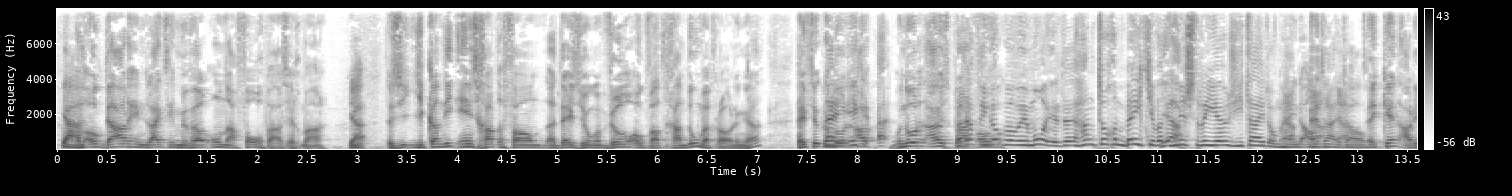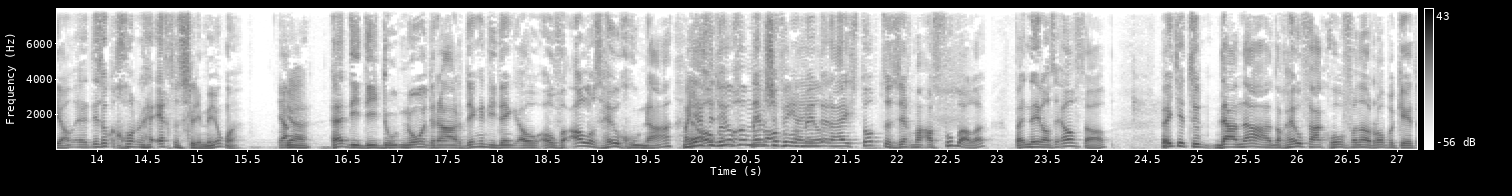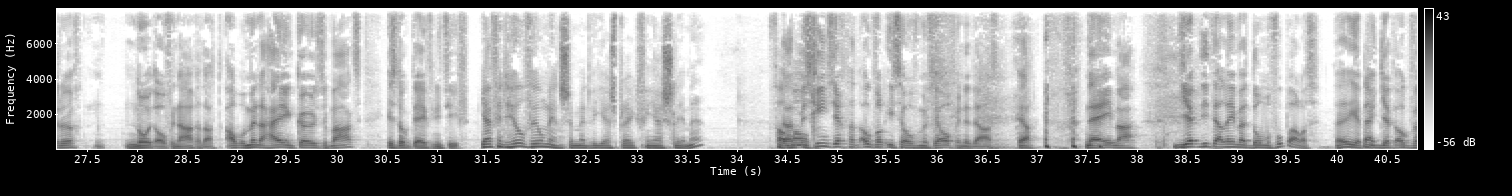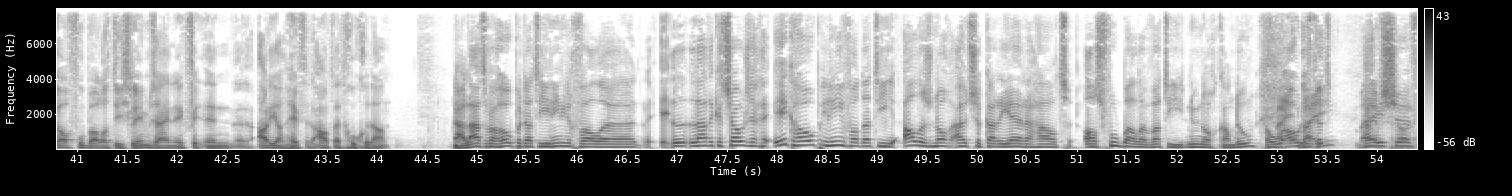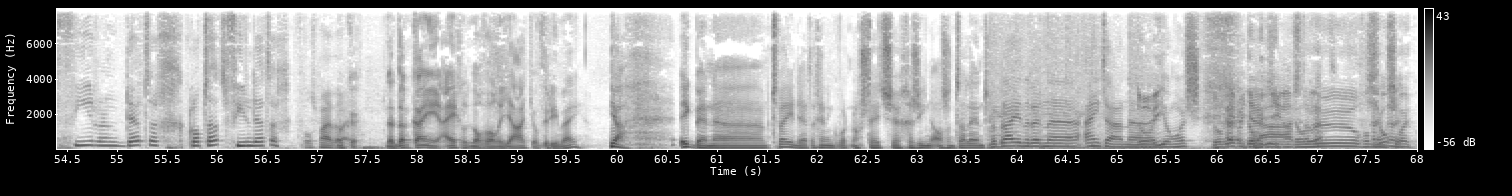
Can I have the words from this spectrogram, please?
Ja, Want ook daarin lijkt hij me wel onnavolgbaar, zeg maar. Ja. Dus je, je kan niet inschatten van nou, deze jongen wil ook wat gaan doen bij Groningen. Heeft hij ook Nee, nog nooit, ik, een, eh, nooit een uitspraak Maar dat vind ik ook wel weer mooi. Er hangt toch een beetje wat Ja. mysteriositeit omheen, Ja, altijd ja, al. Ik ken Arjan, het is ook gewoon een- echt een slimme jongen. Ja. Ja. Hè, die, die doet nooit rare dingen. Die denkt over alles heel goed na. jij En vindt heel veel maar mensen op het jij moment dat hij stopte zeg maar, als voetballer bij het Nederlands elftal. Weet je, toen daarna nog heel vaak gehoord van nou, Rob een keer terug. Nooit over nagedacht. Op het moment dat hij een keuze maakt, is het ook definitief. Jij vindt heel veel mensen met wie jij spreekt, vind jij slim, hè? Nou, misschien zegt dat ook wel iets over mezelf, inderdaad. Ja. Nee, maar je hebt niet alleen maar domme voetballers. Je hebt, Nee. je hebt ook wel voetballers die slim zijn. Ik vind, en eh, Arjan heeft het altijd goed gedaan. Nou, laten we hopen dat hij in ieder geval. eh, laat ik het zo zeggen. Ik hoop in ieder geval dat hij alles nog uit zijn carrière haalt als voetballer. wat hij nu nog kan doen. Hoe oud is bij hij is eh, Groningen. 34, klopt dat? 34? Volgens mij wel. Oké. Nou, dan kan je eigenlijk nog wel een jaartje of drie mee. Ja, ik ben eh, 32 en ik word nog steeds eh, gezien als een talent. We breien er een eh, eind aan, eh, jongens. Door wie? Door wie? Ja, door heel veel mensen.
